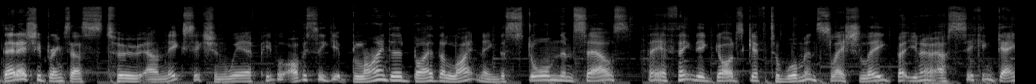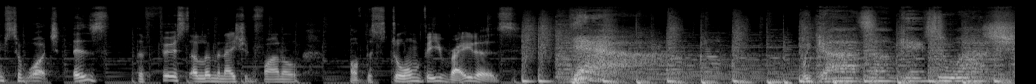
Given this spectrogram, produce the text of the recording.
That actually brings us to our next section where people obviously get blinded by the lightning, the storm themselves. They think they're God's gift to woman slash league, but you know, our second games to watch is the first elimination final of the Storm v Raiders. Yeah! We got some games to watch.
